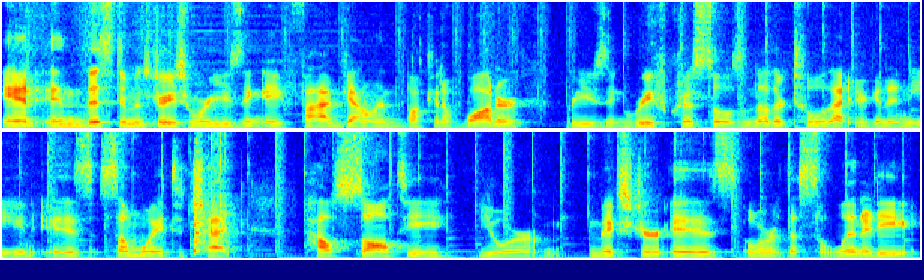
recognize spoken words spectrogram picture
And in this demonstration, we're using a five gallon bucket of water. We're using reef crystals. Another tool that you're gonna need is some way to check how salty your mixture is or the salinity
